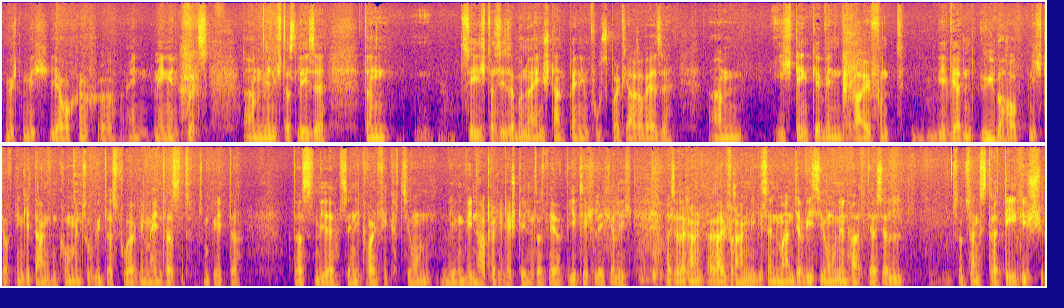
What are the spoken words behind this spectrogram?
ich möchte mich hier auch noch äh, einmengen kurz. Ähm, wenn ich das lese, dann sehe ich, das ist aber nur ein Standbein im Fußball, klarerweise. Ähm, ich denke, wenn Ralf, und wir werden überhaupt nicht auf den Gedanken kommen, so wie du das vorher gemeint hast zum Peter, dass wir seine Qualifikation irgendwie in Abrede stellen. Das wäre wirklich lächerlich. Also der Ralf Rangnick ist ein Mann, der Visionen hat, der sehr sozusagen strategisch äh,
